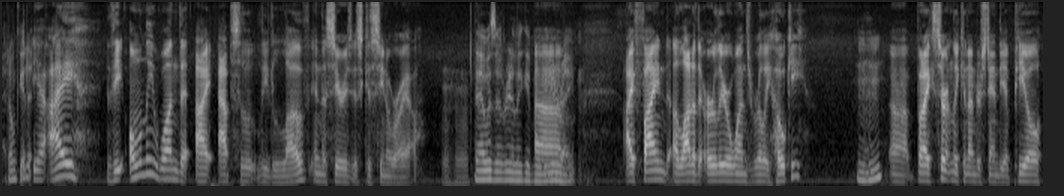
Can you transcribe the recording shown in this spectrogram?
I don't get it. Yeah, I. The only one that I absolutely love in the series is Casino Royale. Mm-hmm. That was a really good movie. Um, You're right. I find a lot of the earlier ones really hokey, Mm-hmm. uh, but I certainly can understand the appeal,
